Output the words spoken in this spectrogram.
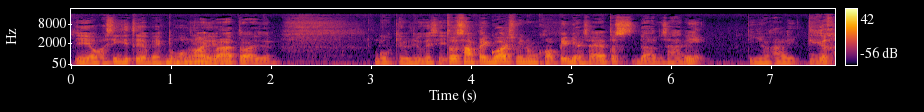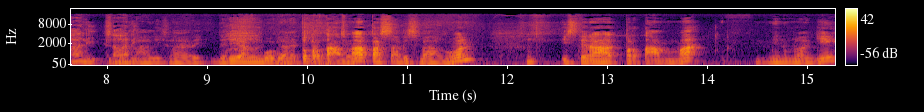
Iya pasti gitu ya baik bengong lu Ngelek ya. banget tuh aja. Gokil juga sih. Itu sampai gua harus minum kopi biasanya tuh dalam sehari tiga kali. Tiga kali Tiga sehari. kali sehari. Jadi yang gua bilang itu pertama pas abis bangun istirahat pertama minum lagi,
